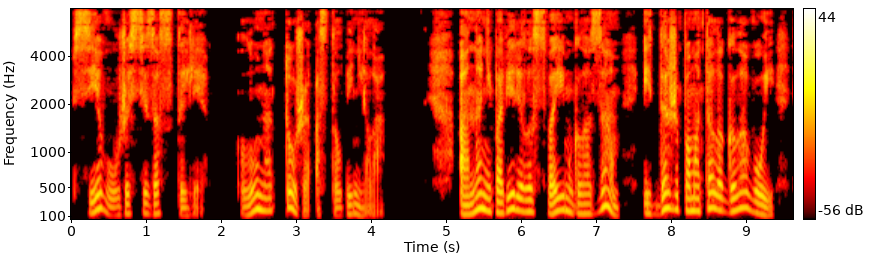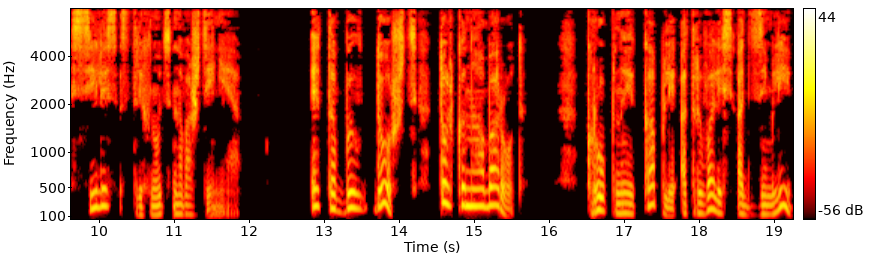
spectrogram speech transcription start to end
все в ужасе застыли. Луна тоже остолбенела. Она не поверила своим глазам и даже помотала головой, силясь стряхнуть наваждение. Это был дождь, только наоборот. Крупные капли отрывались от земли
